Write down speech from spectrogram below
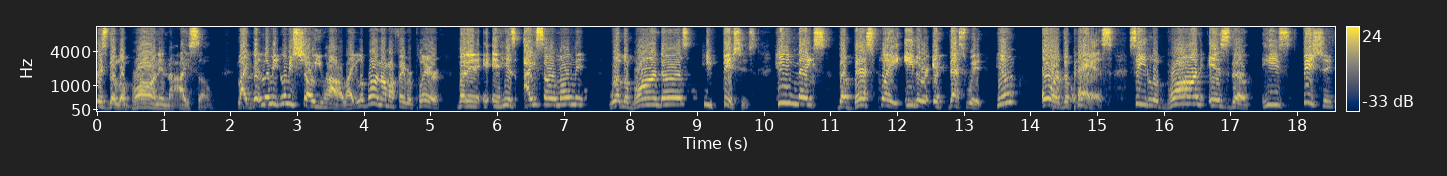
is the LeBron in the ISO. Like, th- let me let me show you how. Like, LeBron not my favorite player, but in, in his ISO moment, what LeBron does, he fishes. He makes the best play, either if that's with him or the pass. See, LeBron is the he's fishing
